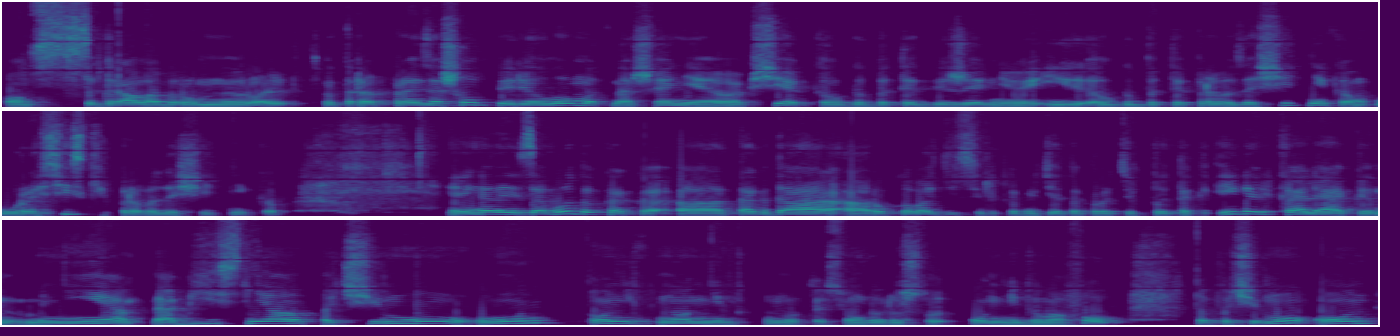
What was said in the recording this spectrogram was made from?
он сыграл огромную роль. Произошел перелом отношения вообще к ЛГБТ-движению и ЛГБТ-правозащитникам у российских правозащитников. Я никогда не забуду, как а, тогда руководитель комитета против пыток Игорь Каляпин мне объяснял, почему он, он, он не, ну, то есть он говорил, что он не гомофоб, но почему он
